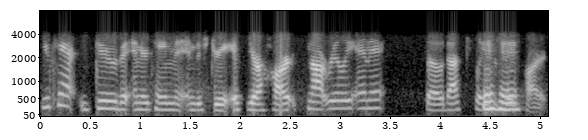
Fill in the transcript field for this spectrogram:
You can't do the entertainment industry if your heart's not really in it. So that's played a Mhm. big part.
